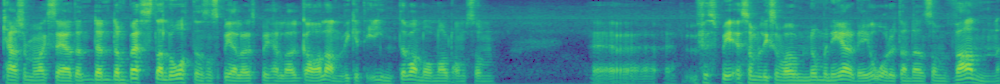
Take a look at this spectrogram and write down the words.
Kanske man kan säga den, den, den bästa låten som spelades på hela galan, vilket inte var någon av dem som eh, Som liksom var nominerade i år, utan den som vann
